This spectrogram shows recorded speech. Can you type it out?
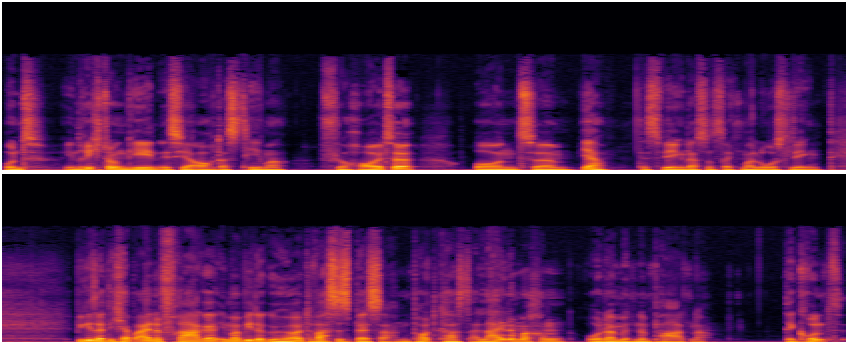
Und in Richtung gehen ist ja auch das Thema für heute und ähm, ja, deswegen lass uns direkt mal loslegen. Wie gesagt, ich habe eine Frage immer wieder gehört, was ist besser, einen Podcast alleine machen oder mit einem Partner? Der Grund,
